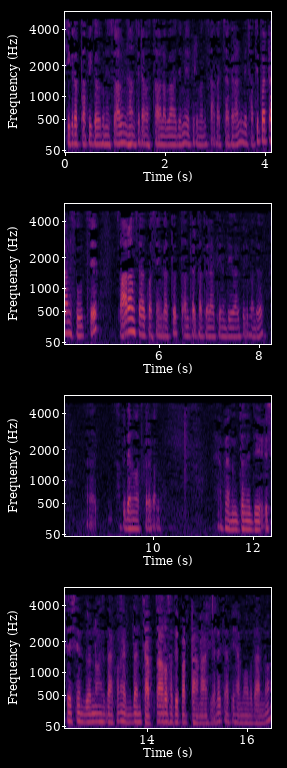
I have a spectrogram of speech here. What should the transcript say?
ඒකටත් අපි ගෞරවනීය ස්වාමීන් වහන්සේට අවස්ථාව ලබා දෙමු මේ පිළිබඳව සාකච්ඡා කරන්න. මේ සතිපට්ඨාන සූත්‍රය සාරාංශයක් වශයෙන් ගත්තොත් අන්තර්ගත වෙලා තියෙන දේවල් පිළිබඳව අපි දැනුවත් කරගමු. අපි මෙතනදී විශේෂයෙන් දුරනවාස දක්වන එද්දන් චත්තාරෝ සතිපට්ඨානා කියලා. ඉතින් අපි හැමෝම දන්නවා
